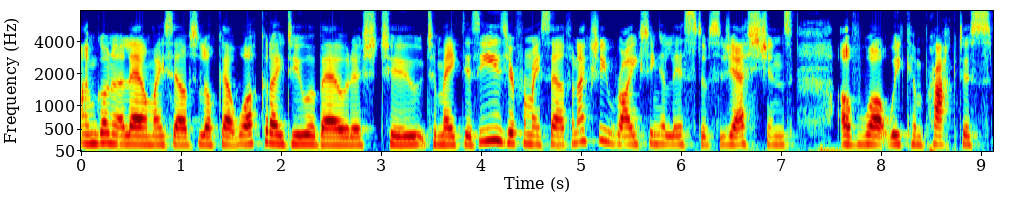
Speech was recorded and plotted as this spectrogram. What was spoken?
I'm going to allow myself to look at what could I do about it to to make this easier for myself and actually writing a list of suggestions of what we can practice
